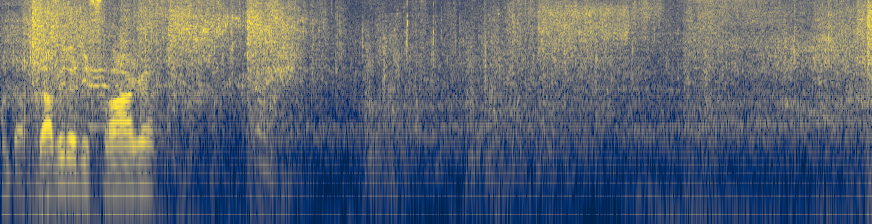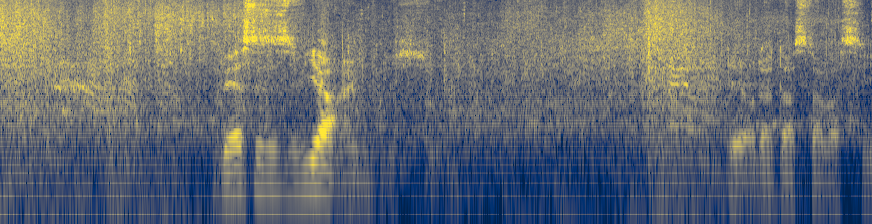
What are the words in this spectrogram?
Und auch da wieder die Frage, wer ist dieses Wir eigentlich? Der oder das da was sieht.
